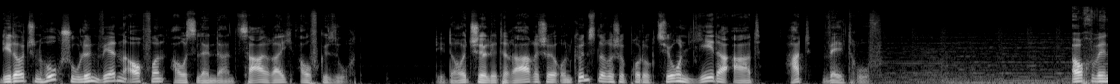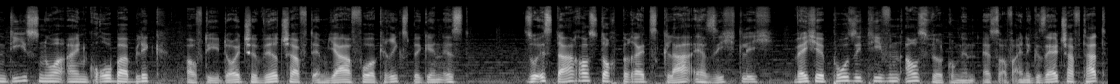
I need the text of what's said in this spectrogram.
Die deutschen Hochschulen werden auch von Ausländern zahlreich aufgesucht. Die deutsche literarische und künstlerische Produktion jeder Art hat Weltruf. Auch wenn dies nur ein grober Blick auf die deutsche Wirtschaft im Jahr vor Kriegsbeginn ist, so ist daraus doch bereits klar ersichtlich, welche positiven Auswirkungen es auf eine Gesellschaft hat,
